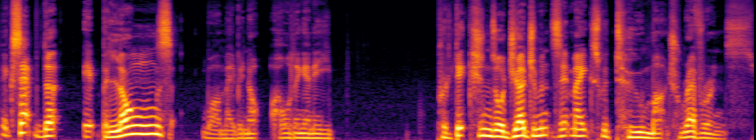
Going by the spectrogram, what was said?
except that it belongs, well, maybe not holding any predictions or judgments it makes with too much reverence.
